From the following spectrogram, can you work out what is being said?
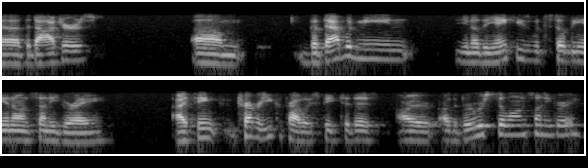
uh, the Dodgers. Um, but that would mean, you know, the Yankees would still be in on Sonny Gray. I think Trevor, you could probably speak to this. Are are the Brewers still on Sonny Gray?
